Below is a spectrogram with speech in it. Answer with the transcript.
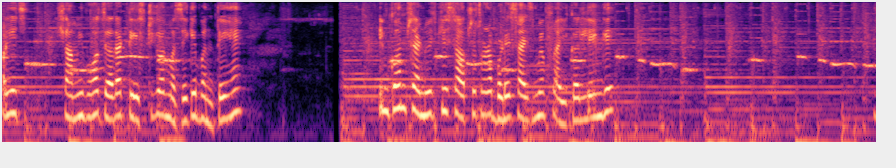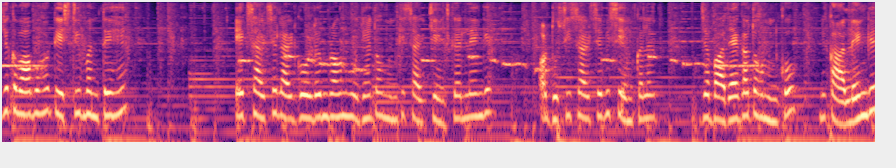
और ये शामी बहुत ज़्यादा टेस्टी और मज़े के बनते हैं। इनको हम सैंडविच के हिसाब से थोड़ा बड़े साइज़ में फ्राई कर लेंगे। ये कबाब बहुत टेस्टी बनते हैं। एक साइड से लाइट गोल्डन ब्राउन हो जाए तो हम इनकी साइड चेंज कर लेंगे और दूसरी साइड से भी सेम कलर जब आ जाएगा तो हम इनको निकाल लेंगे।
